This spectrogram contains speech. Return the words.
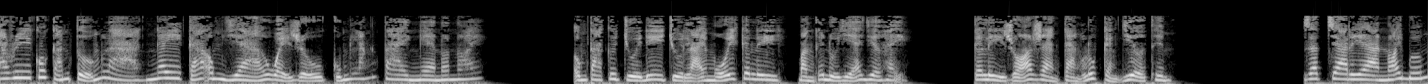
Harry có cảm tưởng là ngay cả ông già ở quầy rượu cũng lắng tai nghe nó nói. Ông ta cứ chùi đi chùi lại mỗi cái ly bằng cái nụ vẻ dơ hay. Cái ly rõ ràng càng lúc càng dơ thêm. Zacharia nói bướng.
